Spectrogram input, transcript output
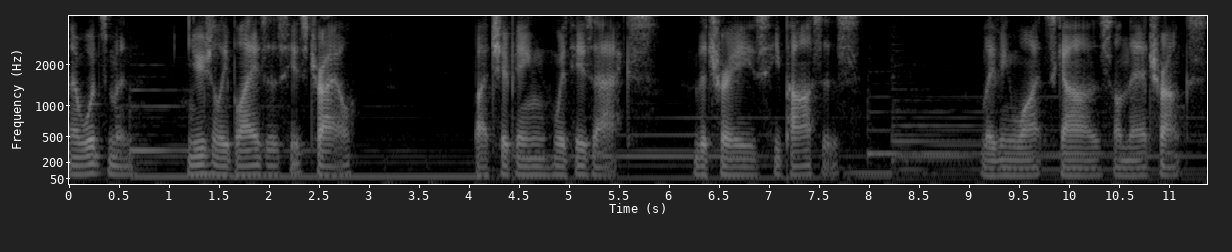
A woodsman usually blazes his trail by chipping with his axe the trees he passes, leaving white scars on their trunks,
